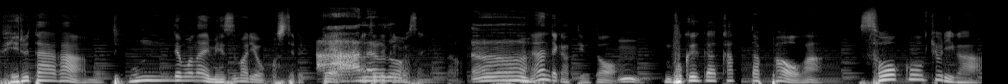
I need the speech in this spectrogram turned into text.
フィルターがもうとんでもない目詰まりを起こしてるって、あーなるほど後で黒井さんに言われたの。うん。なんでかっていうと、うん。僕が買ったパオは、走行距離が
